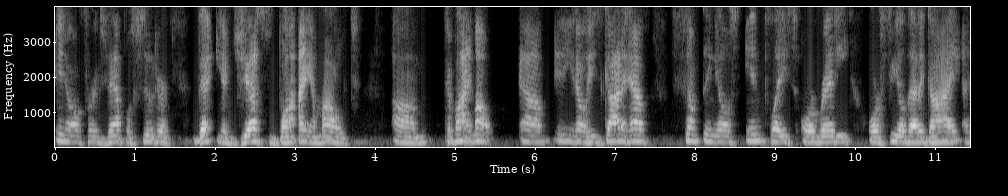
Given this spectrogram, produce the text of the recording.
you know for example Suter that you just buy him out um, to buy him out. Um, you know, he's got to have something else in place already or feel that a guy, uh,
